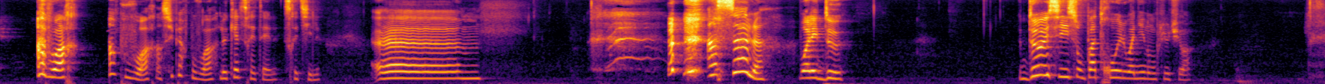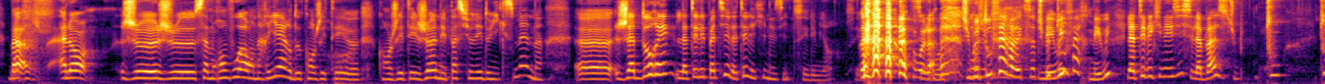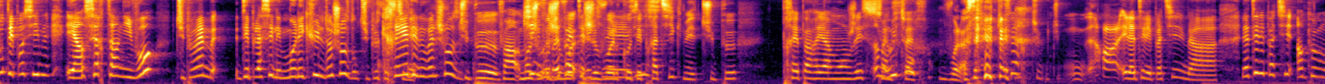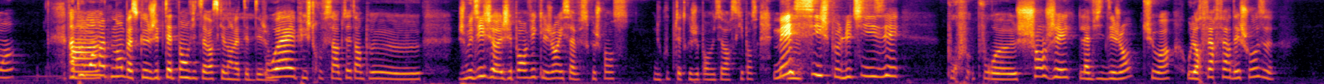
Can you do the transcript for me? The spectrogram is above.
avoir un pouvoir, un super pouvoir, lequel serait-elle Serait-il? Euh... Un seul Bon, allez, deux. Deux s'ils sont pas trop éloignés non plus, tu vois. Bah, alors, je, je, ça me renvoie en arrière de quand j'étais euh, quand j'étais jeune et passionnée de X-Men. Euh, J'adorais la télépathie et la télékinésie. C'est les miens. Voilà. Tu Moi, peux je- tout faire avec ça, tu Mais peux oui. tout faire. Mais oui, La télékinésie, c'est la base, tu... tout. Tout est possible. Et à un certain niveau, tu peux même déplacer les molécules de choses, donc tu peux Trop créer des nouvelles choses. tu peux. Enfin, moi, je, vois, être je vois le côté pratique, mais tu peux préparer à manger sans le oui, tout. faire. Voilà. c'est- tout faire. Tu- tu- Ah, Et la télépathie, bah... la télépathie, un peu moins. Un peu moins maintenant parce que j'ai peut-être pas envie de savoir ce qu'il y a dans la tête des gens. Ouais, et puis je trouve ça peut-être un peu. Je me dis, j'ai pas envie que les gens ils savent ce que je pense. Du coup, peut-être que j'ai pas envie de savoir ce qu'ils pensent. Mais Mm. si je peux l'utiliser pour, pour euh, changer la vie des gens, tu vois, ou leur faire faire des choses,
